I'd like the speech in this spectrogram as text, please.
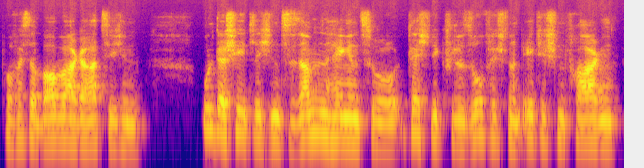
Professor Bauberger hat sich in unterschiedlichen Zusammenhängen zu technikphilosophischen und ethischen Fragen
